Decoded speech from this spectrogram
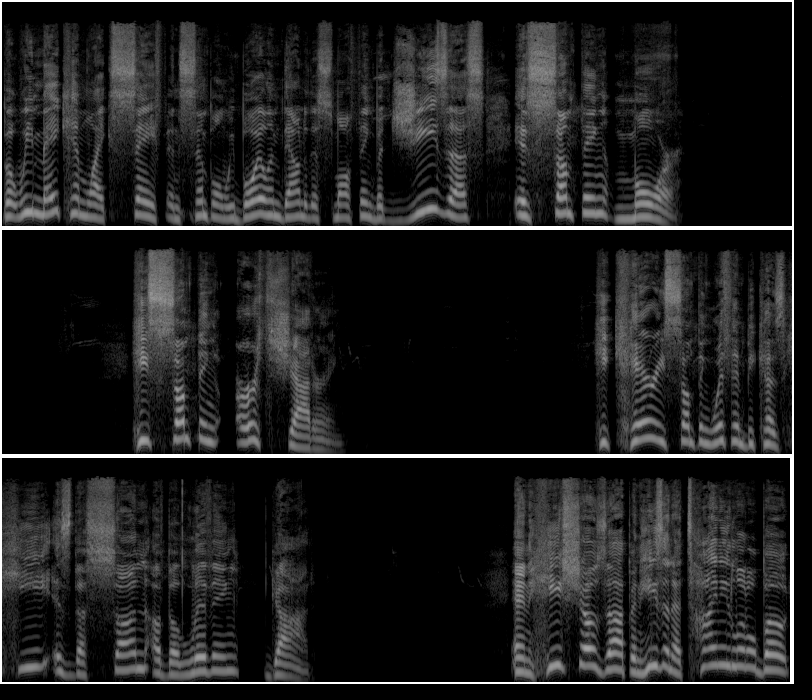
But we make him like safe and simple and we boil him down to this small thing. But Jesus is something more. He's something earth shattering. He carries something with him because he is the Son of the living God. And he shows up and he's in a tiny little boat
